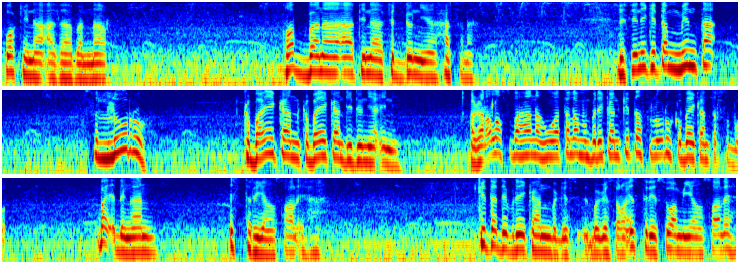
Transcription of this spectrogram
wa qina adzabannar. Rabbana atina fid dunya hasanah. Di sini kita meminta seluruh kebaikan-kebaikan di dunia ini agar Allah Subhanahu wa taala memberikan kita seluruh kebaikan tersebut. Baik dengan istri yang salehah. Kita diberikan bagi, bagi seorang istri suami yang saleh.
